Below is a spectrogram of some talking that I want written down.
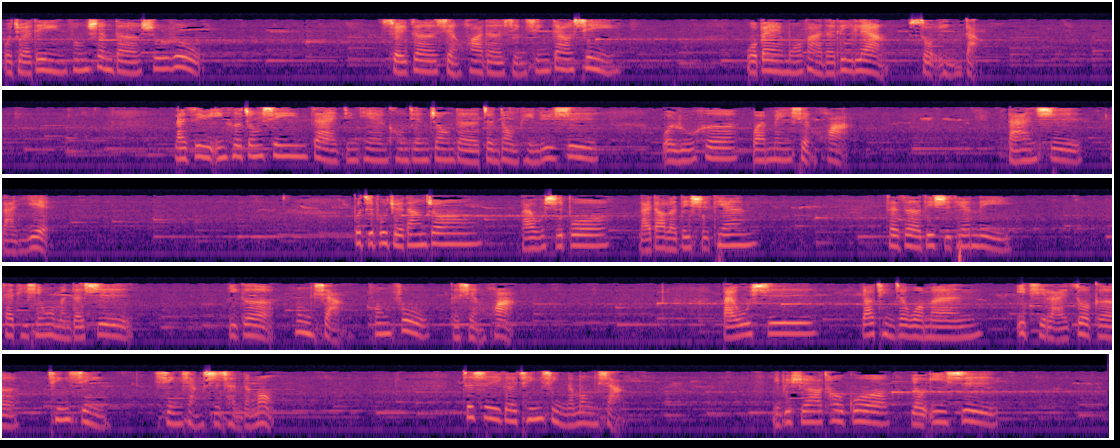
我决定丰盛的输入，随着显化的行星调性，我被魔法的力量所引导。来自于银河中心在今天空间中的振动频率是：我如何完美显化？答案是蓝夜。不知不觉当中，白无师波来到了第十天。在这第十天里，在提醒我们的是一个梦想丰富的显化。白巫师邀请着我们一起来做个清醒、心想事成的梦。这是一个清醒的梦想，你必须要透过有意识、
